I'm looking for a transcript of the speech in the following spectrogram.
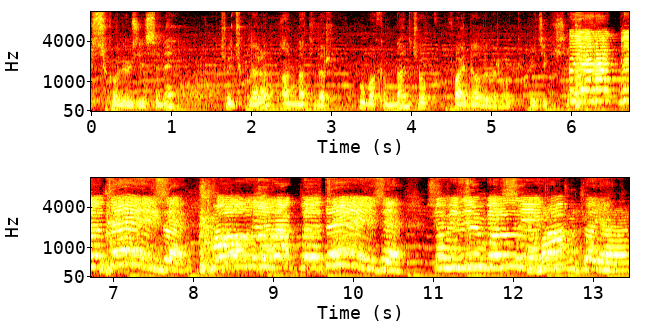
psikolojisini çocuklara anlatılır. Bu bakımdan çok faydalıdır bu küpecik işi. Yanaklı teyze, bal yanaklı teyze, şu bizim kapta yer.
